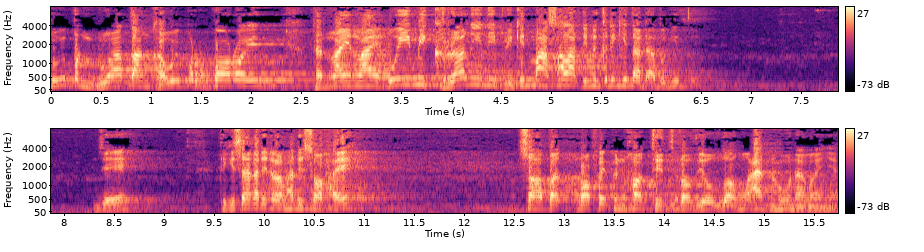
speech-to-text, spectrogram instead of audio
suwi penduatan, gawe perkara dan lain-lain. Oh, imigran ini bikin masalah di negeri kita tidak begitu. J. Dikisahkan di dalam hadis sahih sahabat Rafiq bin Khadid radhiyallahu anhu namanya.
